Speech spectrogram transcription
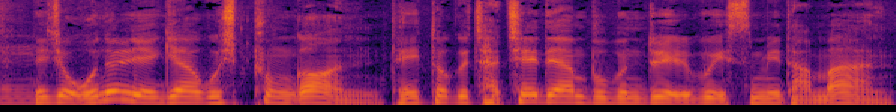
근데 이제 오늘 얘기하고 싶은 건 데이터 그 자체에 대한 부분도 일부 있습니다만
